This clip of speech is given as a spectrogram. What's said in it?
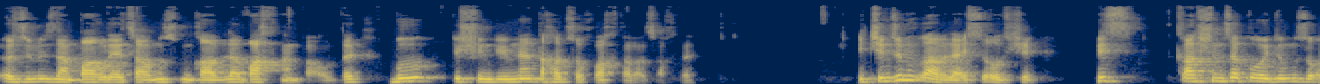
özümüzlə bağlayacağımız müqavilə vaxtla bağlıdır. Bu düşündüyümdən daha çox vaxt alacaqdır. İkinci müqavilə isə odur ki, biz qarşımıza qoyduğumuz o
